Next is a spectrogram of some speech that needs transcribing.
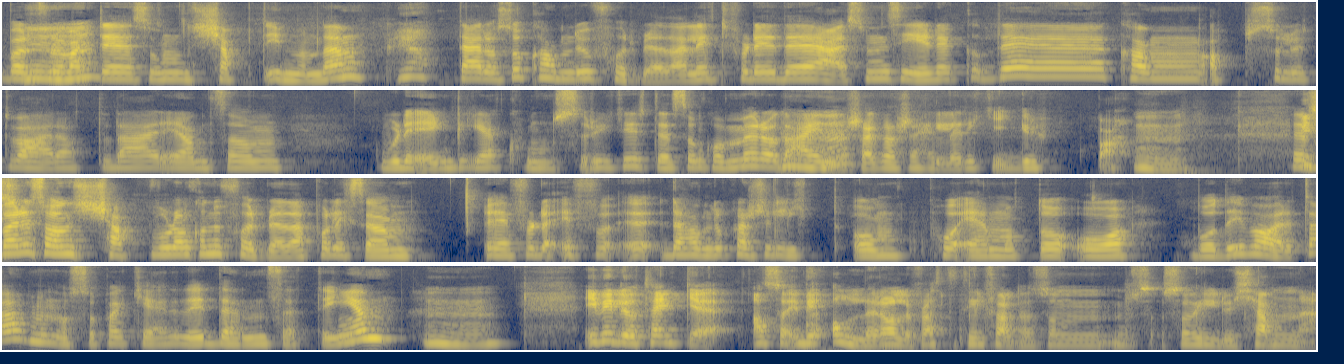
Bare for å ha vært eh, sånn kjapt innom den. Ja. Der også kan du forberede deg litt, fordi det er som du sier, det, det kan absolutt være at det er en som hvor det egentlig ikke er konstruktivt, det som kommer, og det egner seg kanskje heller ikke i gruppa. Det er Bare sånn kjapt, Hvordan kan du forberede deg på liksom For det, for eh, det handler kanskje litt om på en måte å både ivareta, men også parkere det i den settingen. Jeg vil jo tenke, altså I de aller aller fleste tilfellene som, så vil du kjenne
